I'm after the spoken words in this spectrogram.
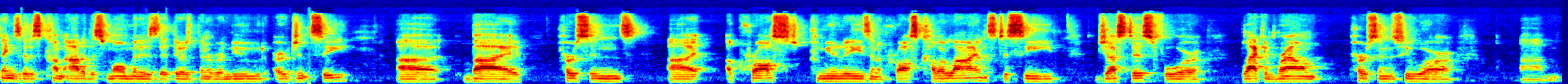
things that has come out of this moment is that there's been a renewed urgency uh, by persons uh, across communities and across color lines to see justice for Black and Brown persons who are um,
